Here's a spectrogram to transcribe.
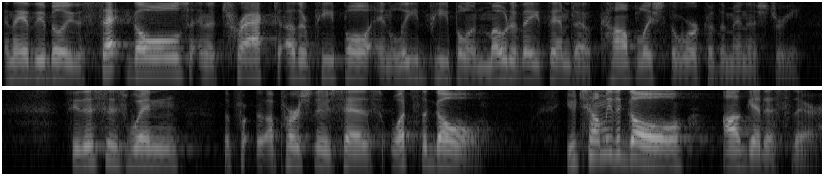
and they have the ability to set goals and attract other people and lead people and motivate them to accomplish the work of the ministry. See, this is when the, a person who says, What's the goal? You tell me the goal, I'll get us there.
